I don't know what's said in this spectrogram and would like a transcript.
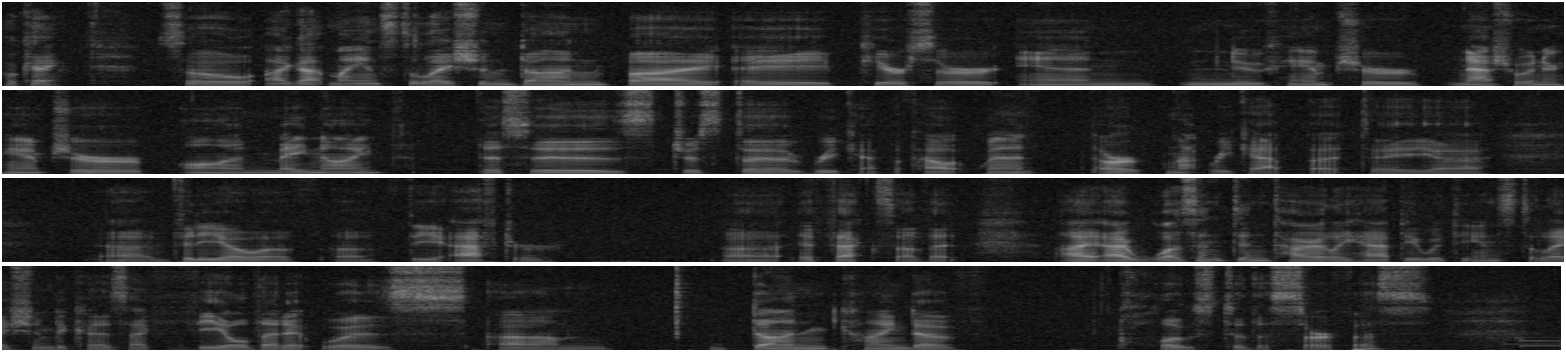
Okay, so I got my installation done by a piercer in New Hampshire, Nashua, New Hampshire on May 9th. This is just a recap of how it went, or not recap, but a uh, uh, video of, of the after uh, effects of it. I, I wasn't entirely happy with the installation because I feel that it was um, done kind of close to the surface.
